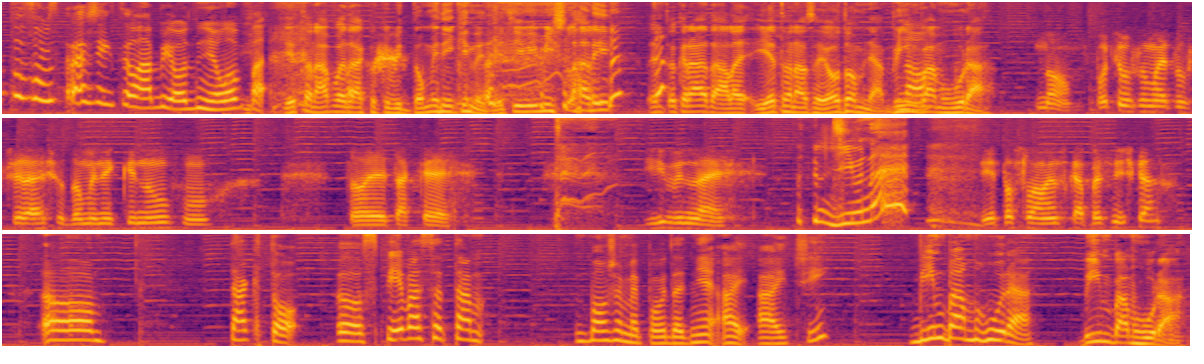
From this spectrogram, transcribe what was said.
To som strašne chcela, aby odnelo. Pa. Je to nápoveda, ako keby Dominikine deti vymýšľali tentokrát, ale je to naozaj odo mňa. Bim No. bam hurá. No, počul som aj tú včerajšiu Dominikinu. Hm, To je také divné. Divné? Je to slovenská pesnička? Uh, takto. Uh, spieva sa tam, môžeme povedať, nie aj aj či? Bim bam hura. Bim bam hurá.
